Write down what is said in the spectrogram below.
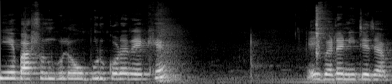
নিয়ে বাসনগুলো উপুর করে রেখে এইবারে নিচে যাব।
